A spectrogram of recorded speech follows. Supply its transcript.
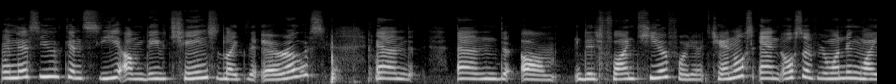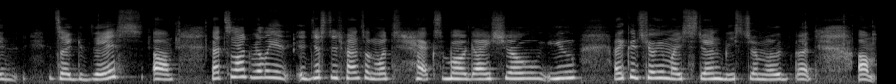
And as you can see, um, they've changed like the arrows. And and um, the font here for the channels. And also, if you're wondering why it's like this, um, that's not really. It just depends on what Hexbug I show you. I could show you my Strandbeest remote, but um,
